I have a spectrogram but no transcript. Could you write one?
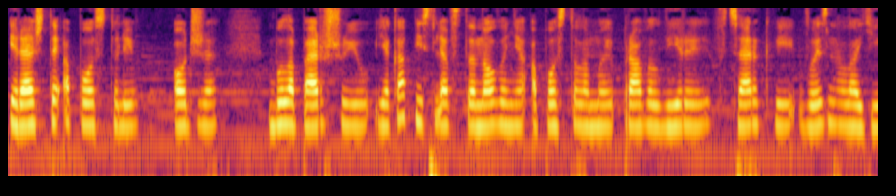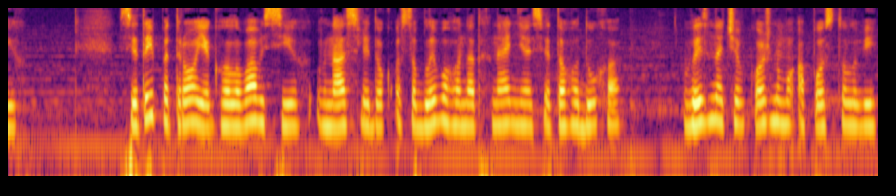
і решти апостолів. Отже, була першою, яка після встановлення апостолами правил віри в церкві визнала їх. Святий Петро, як голова всіх, внаслідок особливого натхнення Святого Духа, визначив кожному апостолові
